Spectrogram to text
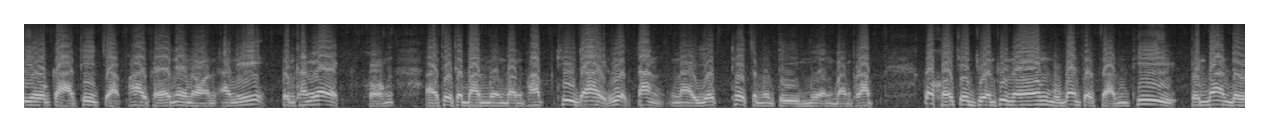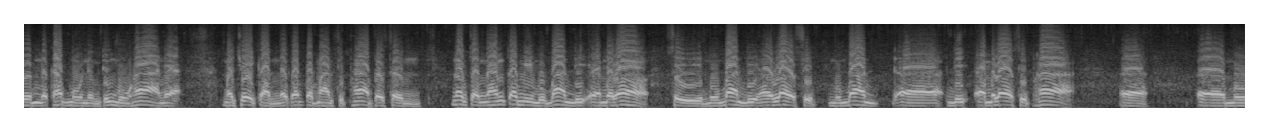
มีโอกาสที่จะพ่ายแพ้แน่นอน อันนี้เป็นครั้งแรกของเอ่อเทศบาลเมืองบางพลับที่ได้เลือกตั้งนายกเทศมนตรีเมืองบางพลับ ก็ขอเชิญชวนพี่น้องหมู่บ้านจัดสรรที่เป็นบ้านเดิมนะครับ หมู่หนึ่งถึงหมู่ห้าเนี่ยมาช่วยกันนะครับประมาณ 15เปอร์เซ็นต์นอกจากนั้นก็มีหมู่บ้านดีแอมเบอร์สี่หมู่บ้านดีแอมเบอร์สิบหมู่บ้านดีแอมเบอร์สิบห้าหมู่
